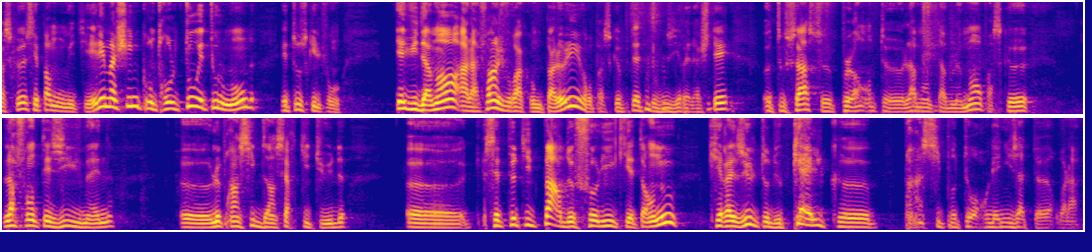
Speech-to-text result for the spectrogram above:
parce que ce n'est pas mon métier. Et les machines contrôlent tout et tout le monde et tout ce qu'ils font. Évidemment, à la fin, je ne vous raconte pas le livre, parce que peut-être que vous irez l'acheter. Euh, tout ça se plante euh, lamentablement, parce que la fantaisie humaine, euh, le principe d'incertitude, cette petite part de folie qui est en nous, qui résulte de quelques principes auto-organisateurs. Voilà.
